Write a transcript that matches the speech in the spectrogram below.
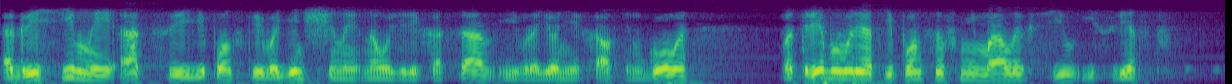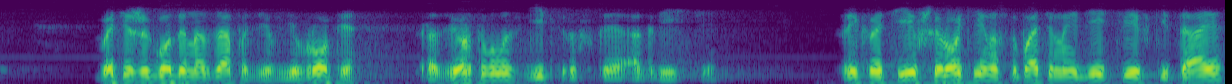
Агрессивные акции японской военщины на озере Хасан и в районе Халкингола потребовали от японцев немалых сил и средств. В эти же годы на Западе, в Европе, развертывалась гитлеровская агрессия. Прекратив широкие наступательные действия в Китае,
